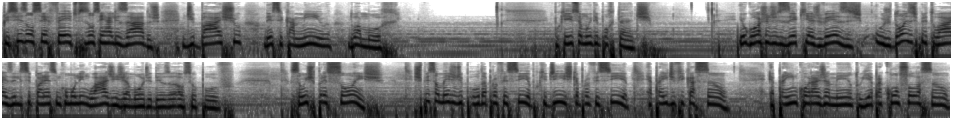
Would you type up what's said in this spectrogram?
precisam ser feitos, precisam ser realizados debaixo desse caminho do amor. Porque isso é muito importante. Eu gosto de dizer que às vezes os dons espirituais eles se parecem como linguagens de amor de Deus ao seu povo. São expressões especialmente de, o da profecia, porque diz que a profecia é para edificação, é para encorajamento e é para consolação.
